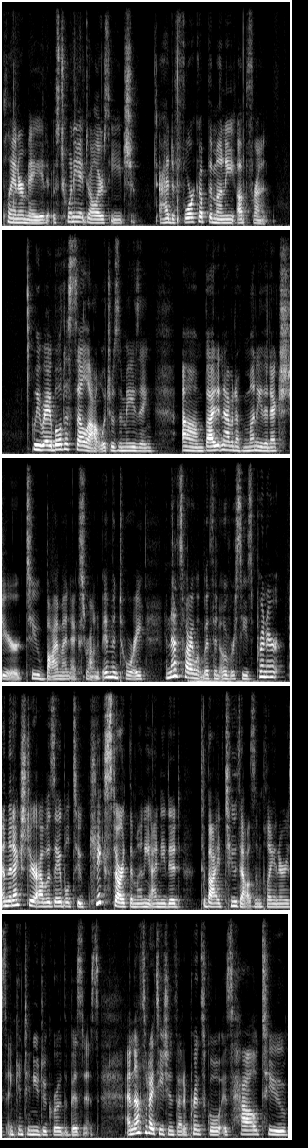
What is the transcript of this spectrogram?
planner made, it was $28 each. I had to fork up the money up front. We were able to sell out, which was amazing. Um, but I didn't have enough money the next year to buy my next round of inventory. And that's why I went with an overseas printer. And the next year, I was able to kickstart the money I needed to buy 2,000 planners and continue to grow the business. And that's what I teach inside of print school is how to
